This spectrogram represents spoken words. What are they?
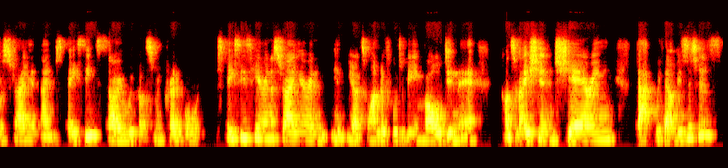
Australian native species. So we've got some incredible species here in Australia, and you know it's wonderful to be involved in their conservation and sharing that with our visitors.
